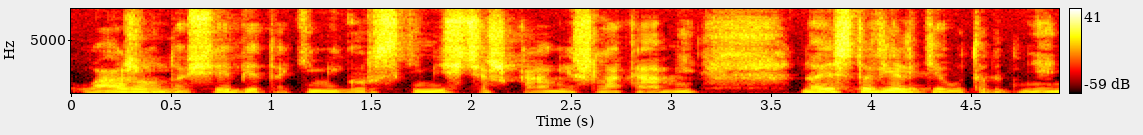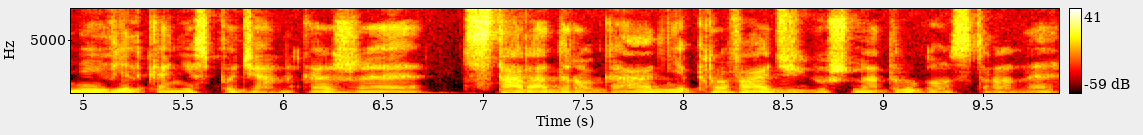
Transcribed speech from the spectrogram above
łażą do siebie takimi górskimi ścieżkami, szlakami, no jest to wielkie utrudnienie i wielka niespodzianka, że stara droga nie prowadzi już na drugą stronę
